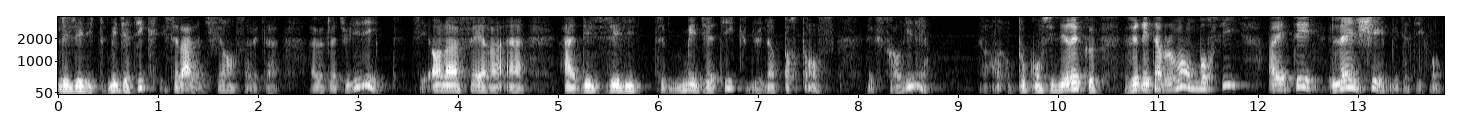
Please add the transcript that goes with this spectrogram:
les élites médiatiques, et c'est là la différence avec la, avec la Tunisie, c'est on a affaire à, des élites médiatiques d'une importance extraordinaire. on peut considérer que, véritablement, Morsi a été lynché médiatiquement,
